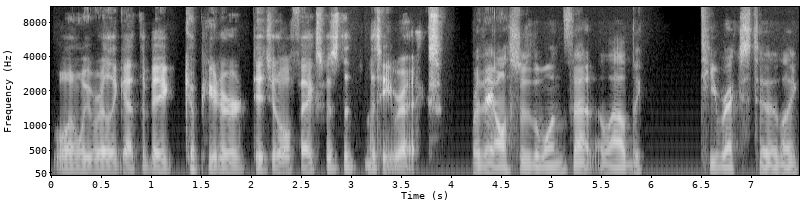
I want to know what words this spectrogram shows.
when we really got the big computer digital effects was the, the T Rex. Were they also the ones that allowed the T Rex to like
